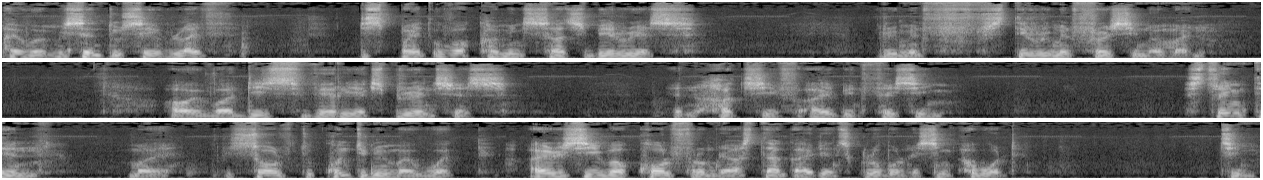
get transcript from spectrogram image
I have a mission to save life. Despite overcoming such barriers, remain still remain fresh in my mind. However, these very experiences and hardship I've been facing strengthen my resolve to continue my work. I received a call from the Aster Guardians Global Nursing Award team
